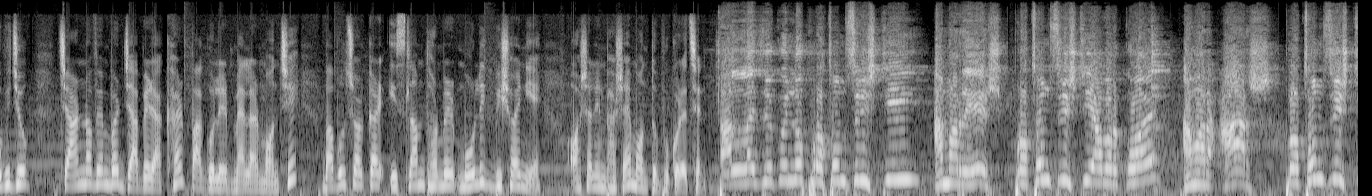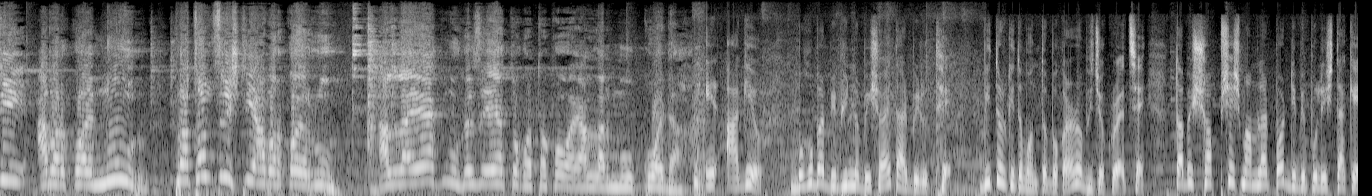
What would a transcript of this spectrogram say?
অভিযোগ চার নভেম্বর যাবে রাখার পাগলের মেলার মঞ্চে বাবুল সরকার ইসলাম ধর্মের মৌলিক বিষয় নিয়ে অশালীন ভাষায় মন্তব্য করেছেন। আল্লাহ যে কইল প্রথম সৃষ্টি আমার এস প্রথম সৃষ্টি আবার কয় আমার আর্শ প্রথম সৃষ্টি আবার কয় নূর। প্রথম সৃষ্টি আবার কয় রূপ? আল্লাহ এক মুখে যে এত কথা কয়, আল্লাহর মুখ কয়ডা? এর আগেও বহুবার বিভিন্ন বিষয়ে তার বিরুদ্ধে বিতর্কিত মন্তব্য করার অভিযোগ রয়েছে। তবে সবশেষ মামলার পর ডিবি পুলিশ তাকে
